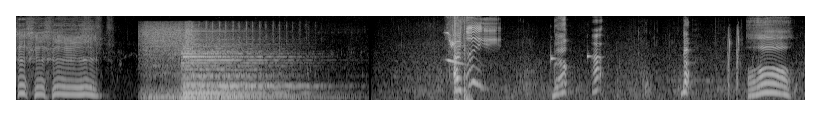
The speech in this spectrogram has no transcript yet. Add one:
Oh.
